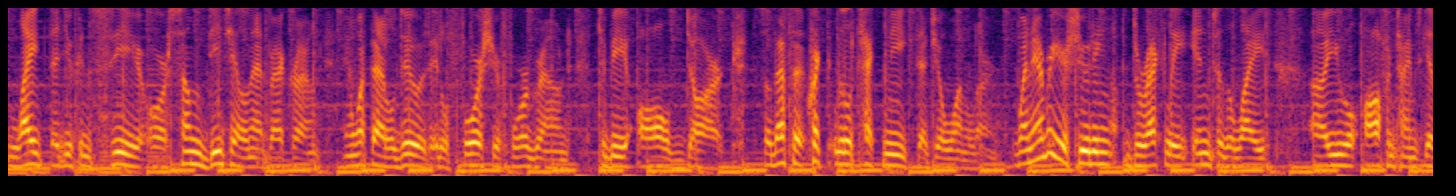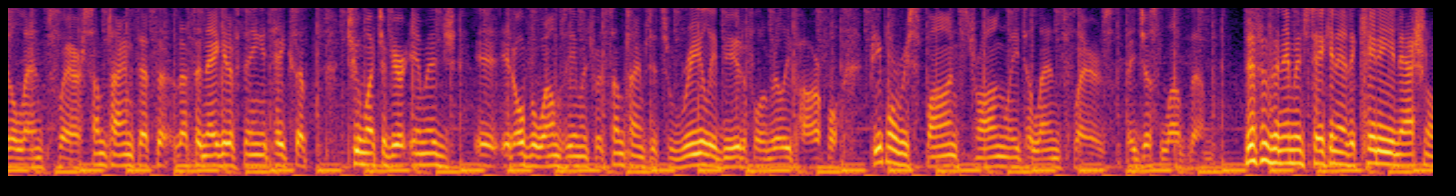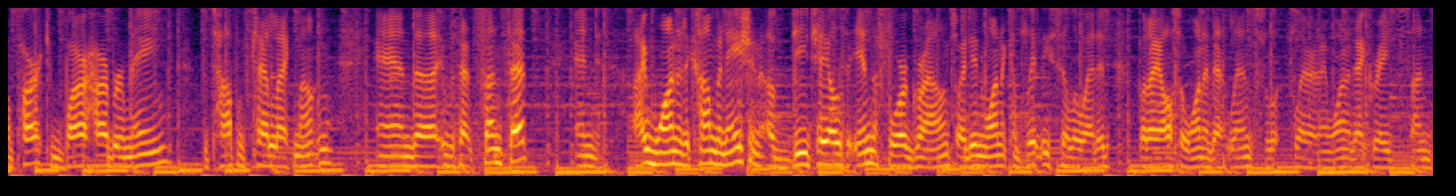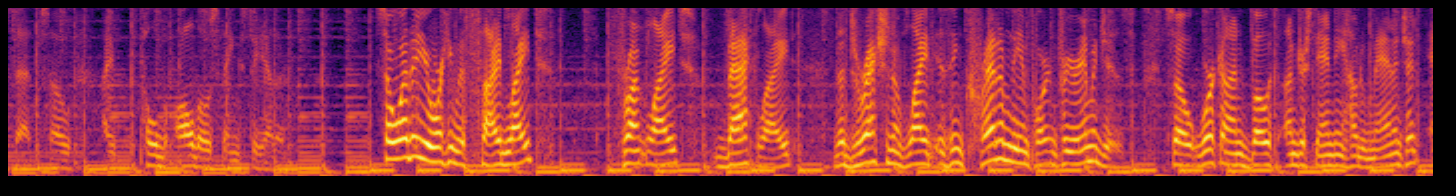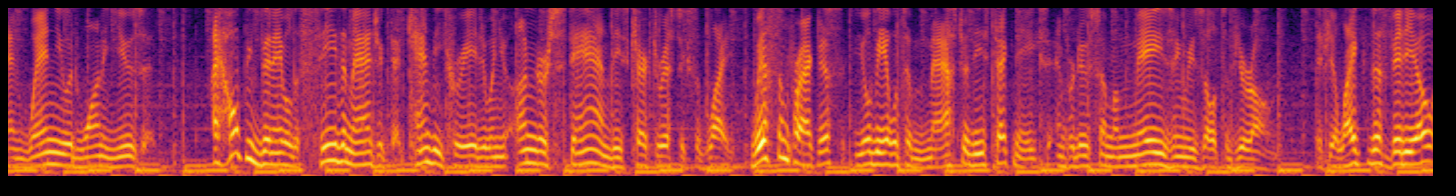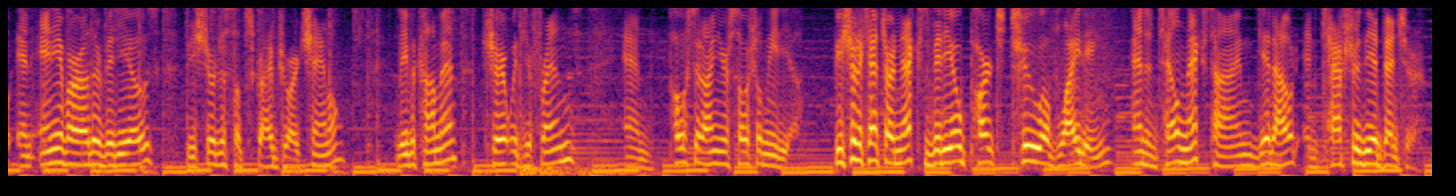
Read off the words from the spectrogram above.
light that you can see or some detail in that background. And what that'll do is it'll force your foreground to be all dark. So that's a quick little technique that you'll want to learn. Whenever you're shooting directly into the light, uh, you will oftentimes get a lens flare. Sometimes that's a, that's a negative thing. It takes up too much of your image. It, it overwhelms the image, but sometimes it's really beautiful and really powerful. People respond strongly to lens flares. They just love them. This is an image taken at Acadia National Park in Bar Harbor, Maine, the top of Cadillac Mountain. And uh, it was at sunset, and I wanted a combination of details in the foreground, so I didn't want it completely silhouetted, but I also wanted that lens flare and I wanted that great sunset. So I pulled all those things together. So whether you're working with side light, front light, back light, the direction of light is incredibly important for your images. So work on both understanding how to manage it and when you would want to use it. I hope you've been able to see the magic that can be created when you understand these characteristics of light. With some practice, you'll be able to master these techniques and produce some amazing results of your own. If you like this video and any of our other videos, be sure to subscribe to our channel, leave a comment, share it with your friends, and post it on your social media. Be sure to catch our next video, part two of lighting. And until next time, get out and capture the adventure.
